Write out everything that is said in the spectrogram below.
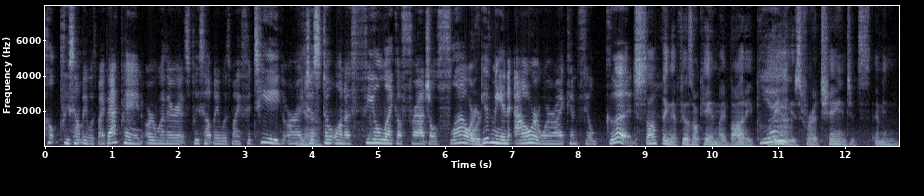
help, please help me with my back pain, or whether it's please help me with my fatigue, or I Yeah. just don't want to feel like a fragile flower. Give me an hour where I can feel good. Something that feels okay in my body, Yeah. please, for a change. It's, I mean,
